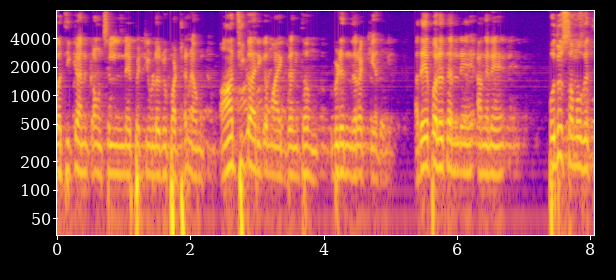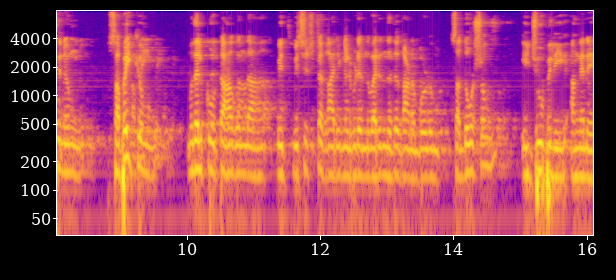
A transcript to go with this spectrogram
വത്തിക്കാൻ കൗൺസിലിനെ പറ്റിയുള്ള ഒരു പഠനം ആധികാരികമായ ഗ്രന്ഥം ഇവിടെ നിറക്കിയത്. അതേപോലെ തന്നെ അങ്ങനെ പൊതുസമൂഹത്തിനും സഭയ്ക്കും മുതൽക്കൂട്ടാകുന്ന വിശിഷ്ട കാര്യങ്ങൾ ഇവിടെ നിന്ന് വരുന്നത് കാണുമ്പോഴും സന്തോഷം. ഈ ജൂബിലി അങ്ങനെ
